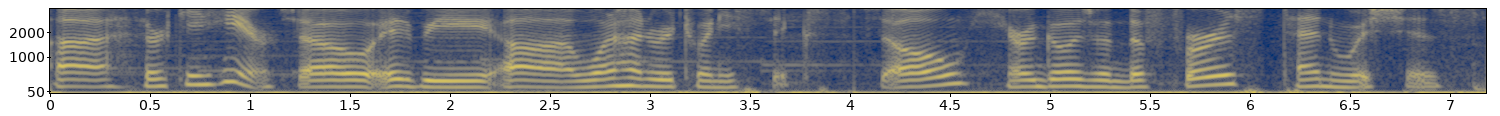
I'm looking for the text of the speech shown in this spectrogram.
uh, 13 here. So it'd be uh, 126. So here goes with the first 10 wishes.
